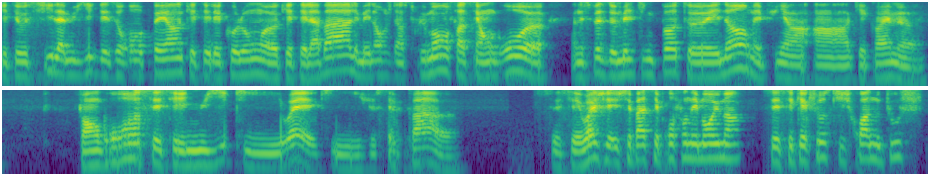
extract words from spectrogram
qui était aussi la musique des Européens, qui étaient les colons euh, qui étaient là-bas, les mélanges d'instruments. Enfin, c'est en gros euh, un espèce de melting pot euh, énorme, et puis un, qui est quand même. En gros, c'est une musique qui, ouais, qui, je sais pas, c'est, ouais, je sais pas, c'est profondément humain. C'est quelque chose qui, je crois, nous touche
